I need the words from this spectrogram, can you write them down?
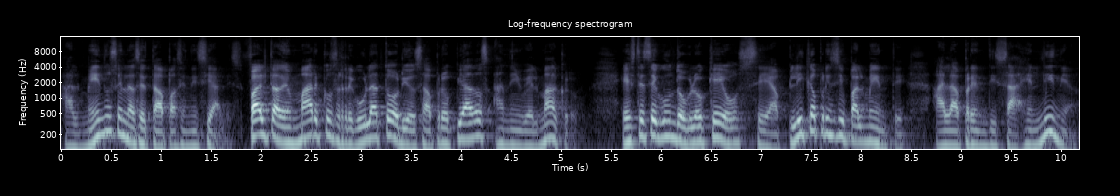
al menos en las etapas iniciales. Falta de marcos regulatorios apropiados a nivel macro este segundo bloqueo se aplica principalmente al aprendizaje en línea.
